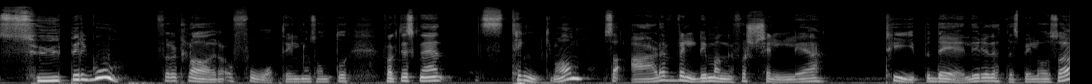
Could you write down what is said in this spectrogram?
supergod for å klare å få til noe sånt. Og faktisk, når jeg tenker meg om, så er det veldig mange forskjellige typer deler i dette spillet også,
